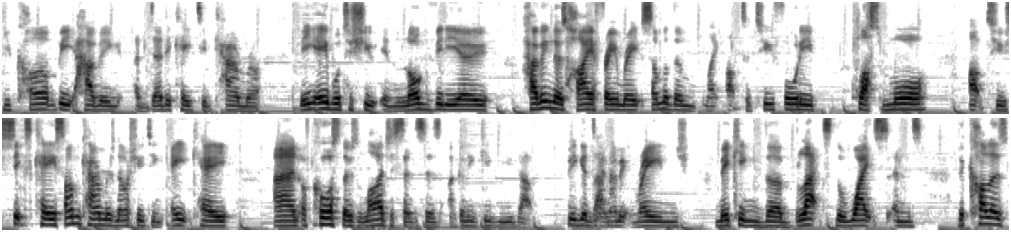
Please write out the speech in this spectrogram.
you can't beat having a dedicated camera, being able to shoot in log video, having those higher frame rates, some of them like up to 240 plus more, up to 6K, some cameras now shooting 8K, and of course, those larger sensors are going to give you that bigger dynamic range, making the blacks, the whites, and the colors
